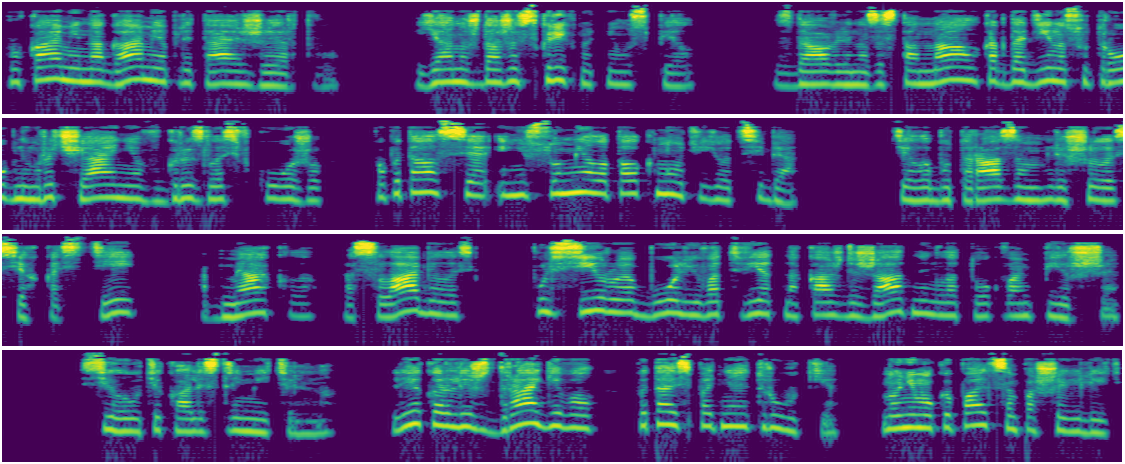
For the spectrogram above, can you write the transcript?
руками и ногами оплетая жертву. Януш даже вскрикнуть не успел. Сдавленно застонал, когда Дина с утробным рычанием вгрызлась в кожу, попытался и не сумел оттолкнуть ее от себя. Тело будто разом лишилось всех костей, обмякло, расслабилось, пульсируя болью в ответ на каждый жадный глоток вампирши. Силы утекали стремительно. Лекарь лишь вздрагивал, пытаясь поднять руки, но не мог и пальцем пошевелить,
